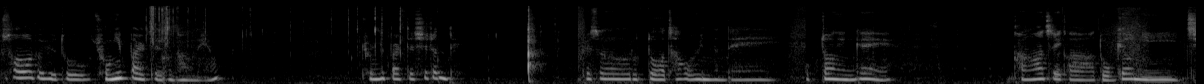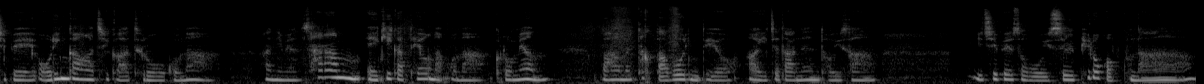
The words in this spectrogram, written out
서울우유도 종이 빨대로 나오네요. 종이 빨대 싫은데. 그래서 로또가 자고 있는데 걱정인 게 강아지가 노견이 집에 어린 강아지가 들어오거나 아니면 사람 아기가 태어나거나 그러면 마음을 탁 놔버린대요. 아 이제 나는 더 이상 이 집에서 뭐 있을 필요가 없구나.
